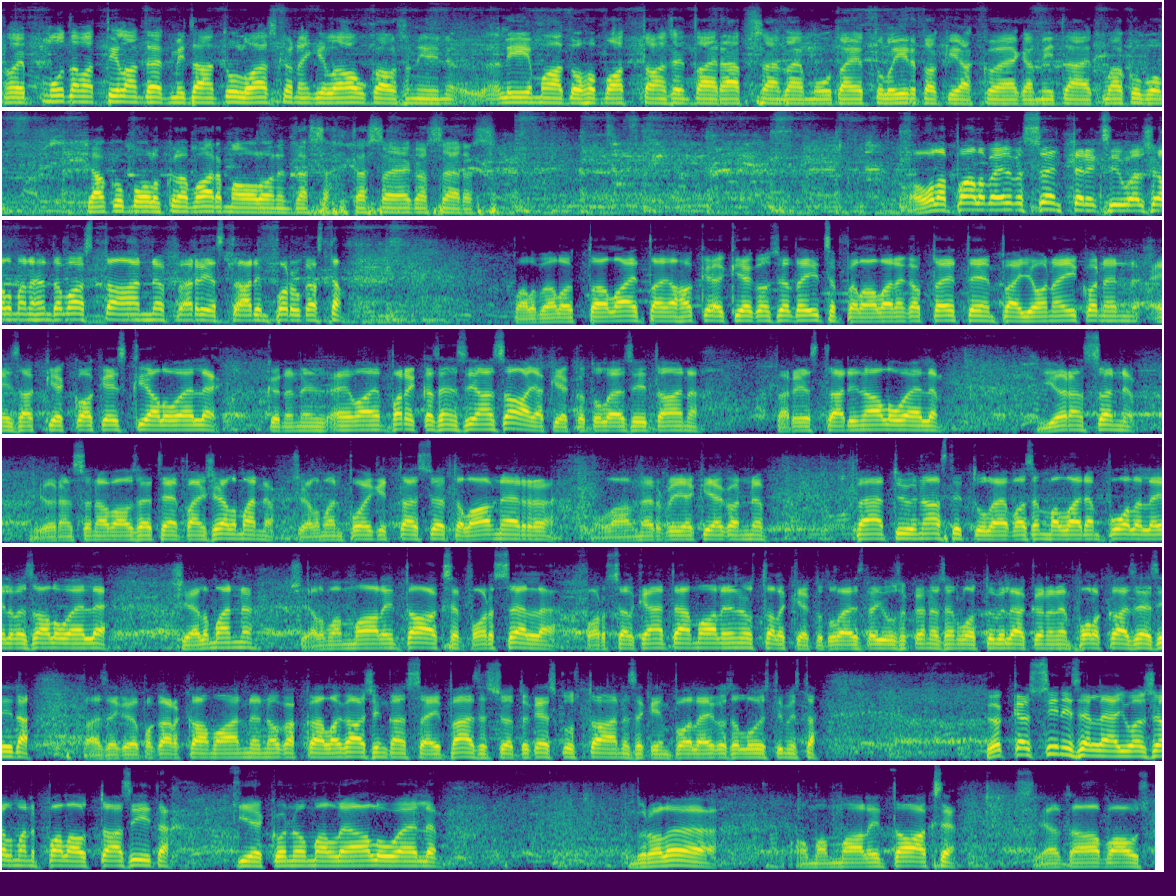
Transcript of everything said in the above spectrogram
noin muutamat tilanteet, mitä on tullut äskeinenkin laukaus, niin liimaa tuohon vattaan sen tai räpsään tai muuta, ei ole tullut irtokiekkoja eikä mitään. Et Jakub, on, Jakub on ollut kyllä varma oloinen tässä, tässä ekassa erässä. Oula Palve Ilves sentteriksi, Joel Selman häntä vastaan Färjestadin porukasta. Palve aloittaa laittaa ja hakee kiekon sieltä itse pelaa laidan kautta eteenpäin. Joona Ikonen ei saa kiekkoa keskialueelle. Könönen ei vain parikka sen sijaan saa ja kiekko tulee siitä aina Färjestadin alueelle. Jöransson Jöransson avaus eteenpäin Selman. Selman poikittaa syöttö Lavner. Lavner vie kiekon päätyyn asti, tulee vasemman laidan puolelle Ilves alueelle. Shelman, Shelman maalin taakse, Forsell. Forsell kääntää maalin edustalle, kiekko tulee sitä Juuso Könösen luottuville ja Könönen polkaisee siitä. Pääseekö jopa karkkaamaan nokakkaan Lagasin kanssa, ei pääse syöttö keskustaan, se kimpoilee Eikosen luistimista. Hyökkäys siniselle ja Juel Shelman palauttaa siitä kiekon omalle alueelle. Grolö oman maalin taakse. Sieltä avaus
